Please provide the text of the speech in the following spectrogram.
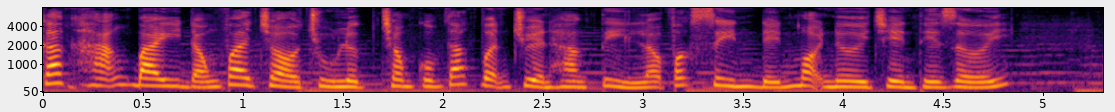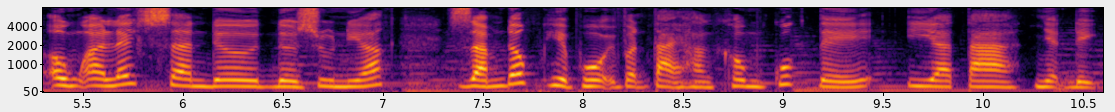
các hãng bay đóng vai trò chủ lực trong công tác vận chuyển hàng tỷ lọ vaccine đến mọi nơi trên thế giới. Ông Alexander Dejuniak, Giám đốc Hiệp hội Vận tải Hàng không Quốc tế IATA nhận định.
